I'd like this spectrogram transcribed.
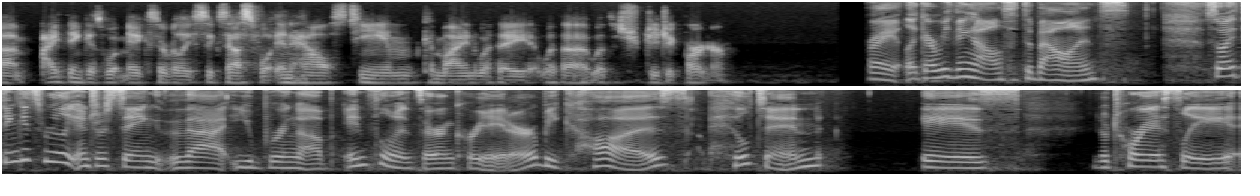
um, I think is what makes a really successful in-house team combined with a with a with a strategic partner. Right, like everything else, it's a balance. So I think it's really interesting that you bring up influencer and creator because Hilton is notoriously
